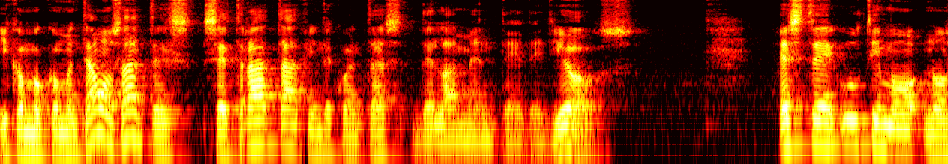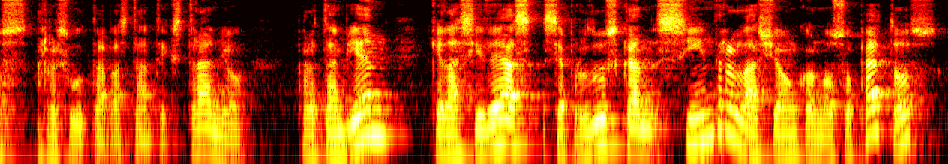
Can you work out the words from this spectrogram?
Y como comentamos antes, se trata a fin de cuentas de la mente de Dios. Este último nos resulta bastante extraño, pero también que las ideas se produzcan sin relación con los objetos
